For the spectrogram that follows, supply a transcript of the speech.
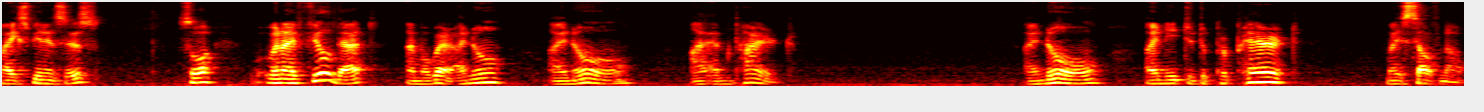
my experiences. So when I feel that, I'm aware. I know, I know I am tired. I know I need to, to prepare myself now.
